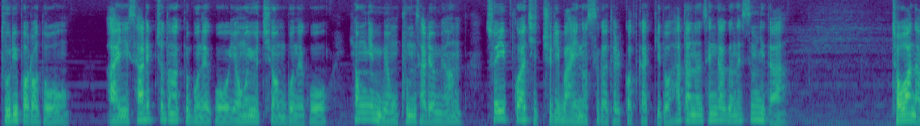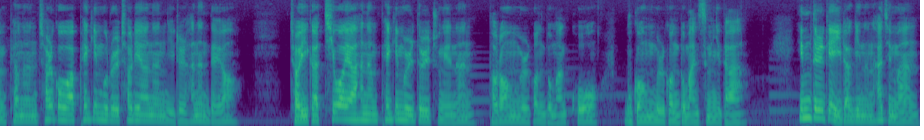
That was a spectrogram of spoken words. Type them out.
둘이 벌어도 아이 사립초등학교 보내고 영어 유치원 보내고 형님 명품 사려면 수입과 지출이 마이너스가 될 것 같기도 하다는 생각은 했습니다. 저와 남편은 철거와 폐기물을 처리하는 일을 하는데요. 저희가 치워야 하는 폐기물들 중에는 더러운 물건도 많고 무거운 물건도 많습니다. 힘들게 일하기는 하지만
